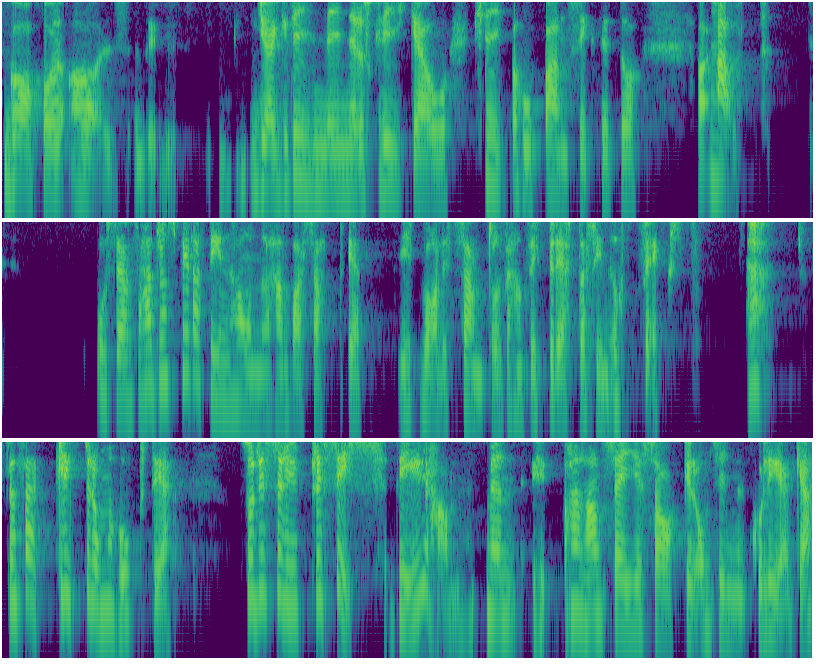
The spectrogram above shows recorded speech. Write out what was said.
gapa och, och göra grinminer och skrika och knipa ihop ansiktet och ja, mm. allt. Och sen så hade de spelat in honom när han bara satt ett, i ett vanligt samtal för han fick berätta sin uppväxt. Ah. Sen så klippte de ihop det. Så det ser ut precis, det är ju han. Men han, han säger saker om sin kollega.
